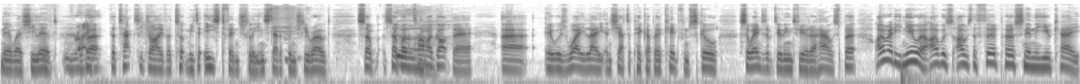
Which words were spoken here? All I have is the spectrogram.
near where she lived. Right. But the taxi driver took me to East Finchley instead of Finchley Road. So so by the time I got there. Uh, it was way late, and she had to pick up her kid from school. So we ended up doing the interview at her house. But I already knew her. I was I was the third person in the UK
